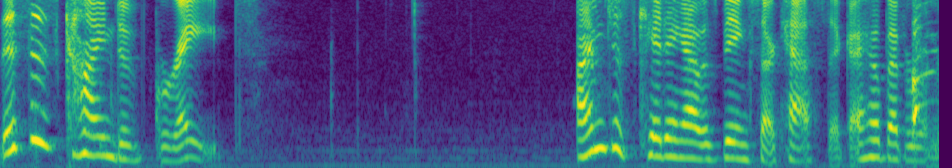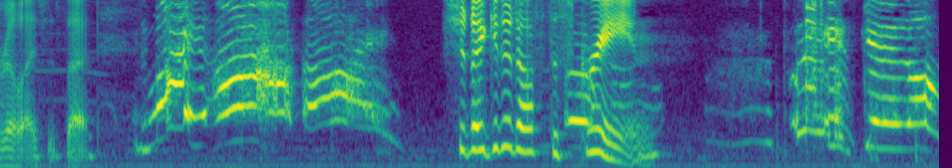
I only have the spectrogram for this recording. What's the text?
This is kind of great. I'm just kidding. I was being sarcastic. I hope everyone realizes that. Should I get it off the screen? Please get it off of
